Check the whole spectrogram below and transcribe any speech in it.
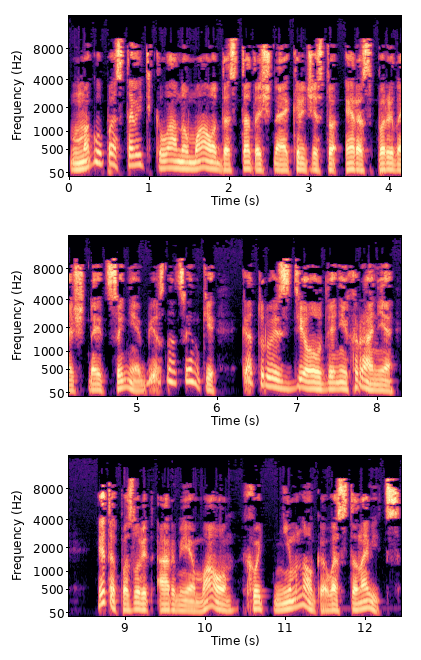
могу поставить клану Мао достаточное количество эрос по рыночной цене, без наценки, которую сделал для них ранее. Это позволит армии Мао хоть немного восстановиться.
